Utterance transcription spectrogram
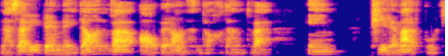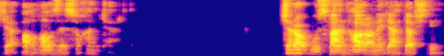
نظری به میدان و آبران انداختند و این پیرمرد بود که آغاز سخن کرد. چرا گوسفندها را نگه داشتی؟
